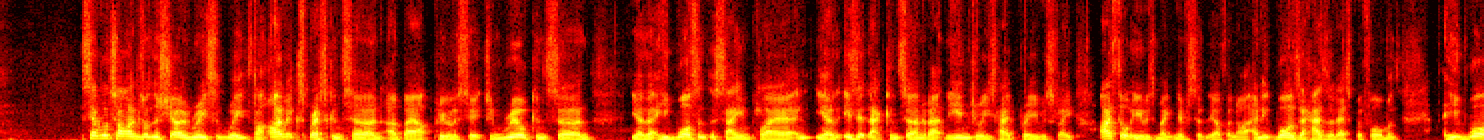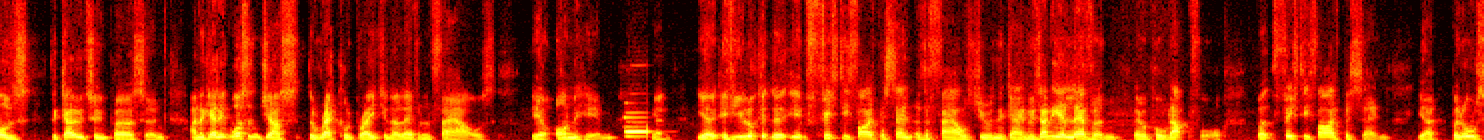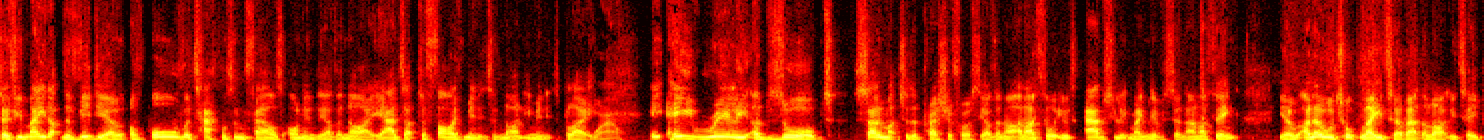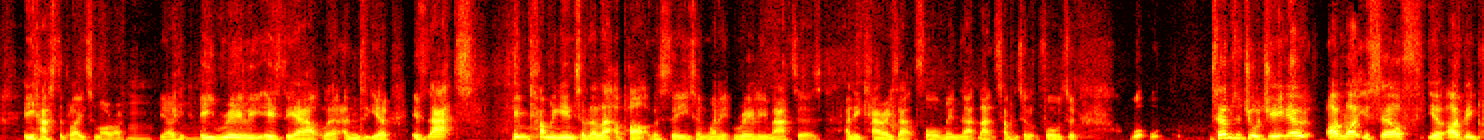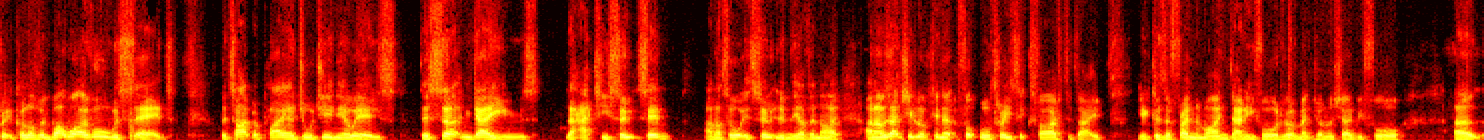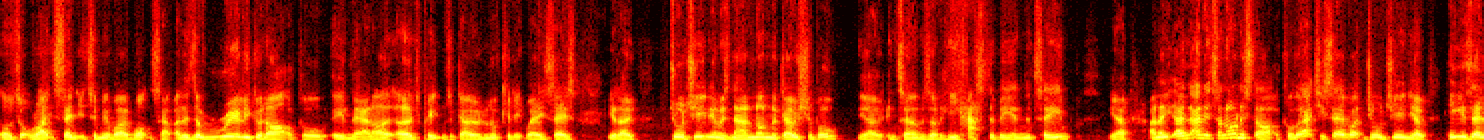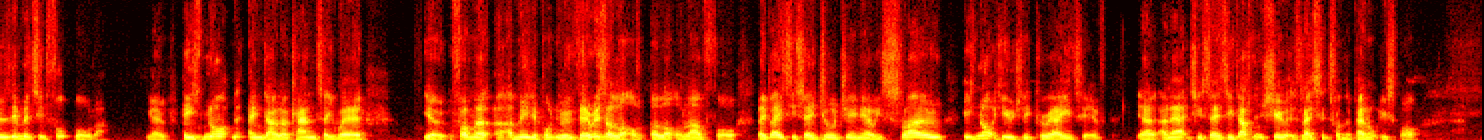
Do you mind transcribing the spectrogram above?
several times on the show in recent weeks, like I've expressed concern about Pulisic and real concern, you know, that he wasn't the same player. And, you know, is it that concern about the injuries had previously? I thought he was magnificent the other night, and it was a hazardous performance. He was the go to person. And again, it wasn't just the record breaking 11 fouls you know, on him. You know, you know, if you look at the 55% of the fouls during the game, there's only 11 they were pulled up for, but 55%. Yeah, but also if you made up the video of all the tackles and fouls on him the other night, it adds up to five minutes of 90 minutes play. Wow. He, he really absorbed so much of the pressure for us the other night. And I thought he was absolutely magnificent. And I think, you know, I know we'll talk later about the likely team. He has to play tomorrow. Mm. You know, mm. he, he really is the outlet. And, you know, if that's him coming into the latter part of the season when it really matters and he carries that form in, that that's something to look forward to. What, in terms of Jorginho, I'm like yourself. You know, I've been critical of him, but what I've always said, the type of player Jorginho is, there's certain games that actually suits him. And I thought it suited him the other night. And I was actually looking at Football 365 today because a friend of mine, Danny Ford, who I mentioned on the show before, uh, or sort of like sent it to me by WhatsApp. And there's a really good article in there, and I urge people to go and look at it where he says, you know, Jorginho is now non-negotiable, you know, in terms of he has to be in the team. Yeah, and, and and it's an honest article. They actually say about Jorginho, he is a limited footballer. You know, he's not N'Golo Kante, where you know, from a, a, media point of view, there is a lot of a lot of love for. They basically say Jorginho is slow, he's not hugely creative, yeah, and actually says he doesn't shoot unless it's from the penalty spot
